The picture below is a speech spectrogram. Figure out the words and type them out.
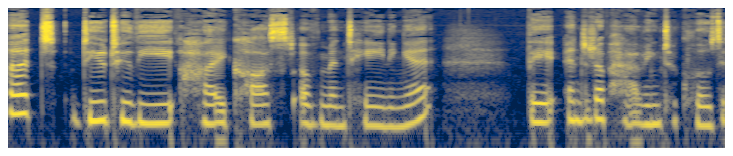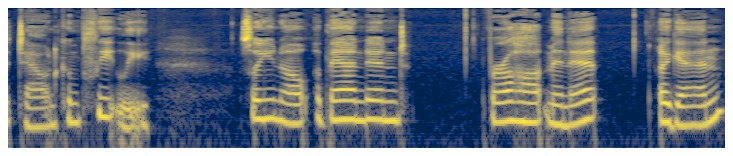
but due to the high cost of maintaining it, they ended up having to close it down completely. So, you know, abandoned for a hot minute again.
